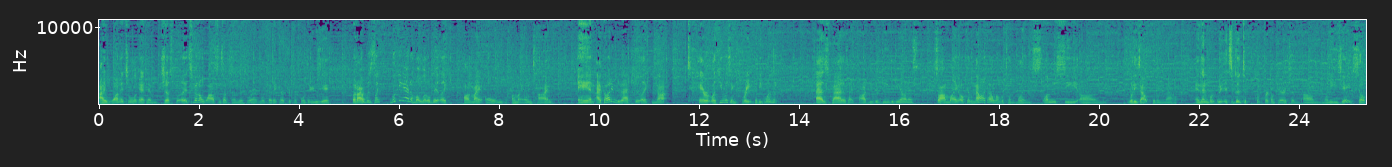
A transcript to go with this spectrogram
I wanted to look at him just. It's been a while since I've done this, where I've looked at a character before their EZA, but I was like looking at him a little bit like on my own, on my own time, and I thought he was actually like not terrible. Like he wasn't great, but he wasn't as bad as I thought he would be, to be honest. So I'm like, okay, now I got a level 10 links. Let me see um, what he's outputting now. And then it's a good to, for comparison um, when he EZA. So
